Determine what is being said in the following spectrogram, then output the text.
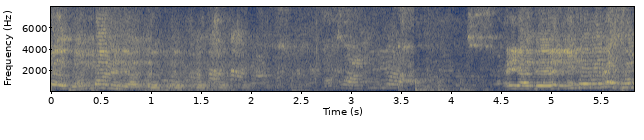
દેવ બ્રહ્માને યાદ કરું. યાદે ઇન્દ્રને સમરે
